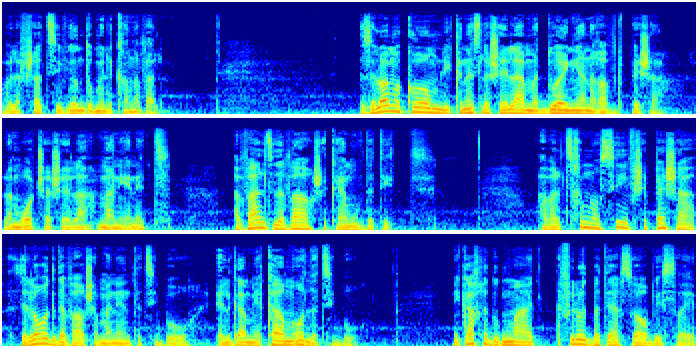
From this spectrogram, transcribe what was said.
ולבשה צביון דומה לקרנבל. זה לא המקום להיכנס לשאלה מדוע עניין הרב בפשע, למרות שהשאלה מעניינת, אבל זה דבר שקיים עובדתית. אבל צריכים להוסיף שפשע זה לא רק דבר שמעניין את הציבור, אלא גם יקר מאוד לציבור. ניקח לדוגמה את, אפילו את בתי הסוהר בישראל.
